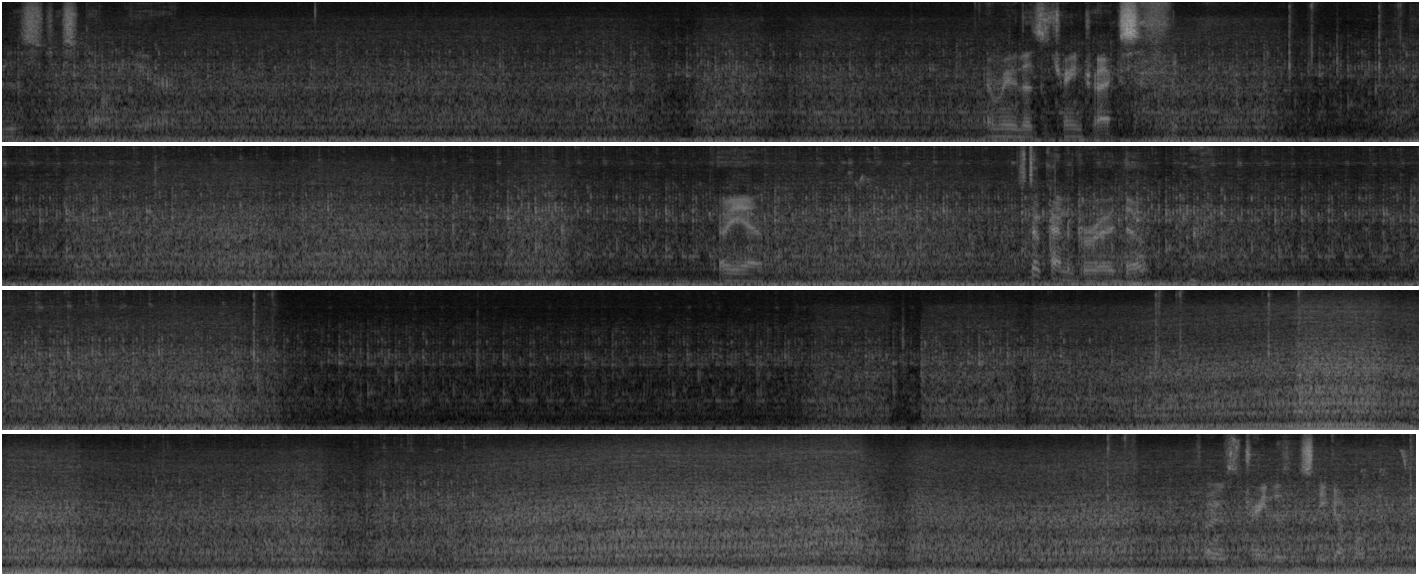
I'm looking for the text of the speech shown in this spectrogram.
road is just down here. Or maybe that's the train tracks. oh yeah. Still kind of a road though. The train doesn't sneak up on me.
